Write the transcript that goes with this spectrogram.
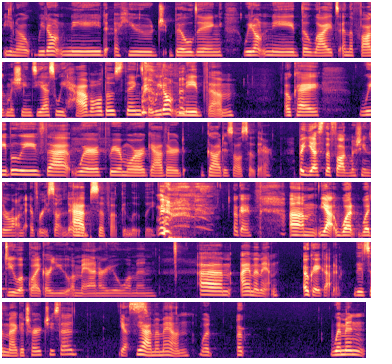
you know, we don't need a huge building. We don't need the lights and the fog machines. Yes, we have all those things, but we don't need them. Okay. We believe that where three or more are gathered, God is also there. But yes, the fog machines are on every Sunday. Absolutely. Okay. Um. Yeah. What What do you look like? Are you a man? Are you a woman? um, I am a man. Okay. Got it. This is a mega church, you said? Yes. Yeah, I'm a man. What? Oh. Women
